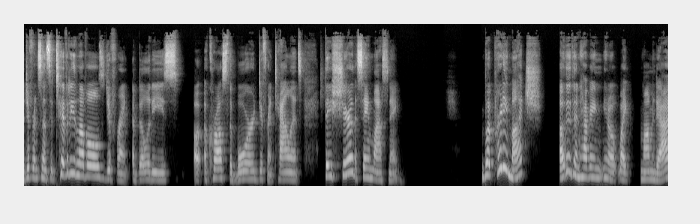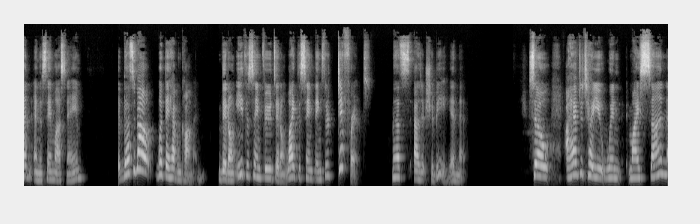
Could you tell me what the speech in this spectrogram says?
different sensitivity levels, different abilities uh, across the board, different talents. They share the same last name. But pretty much, other than having, you know, like mom and dad and the same last name, that's about what they have in common. They don't eat the same foods, they don't like the same things, they're different. And that's as it should be, isn't it? So I have to tell you, when my son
